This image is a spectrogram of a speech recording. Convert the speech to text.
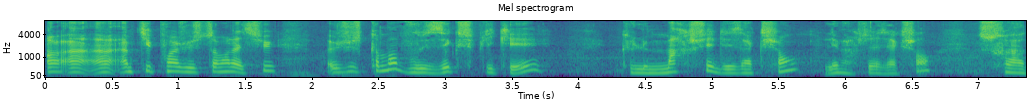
un, un, un, petit point justement là-dessus. Juste comment vous expliquez que le marché des actions, les marchés des actions, soient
